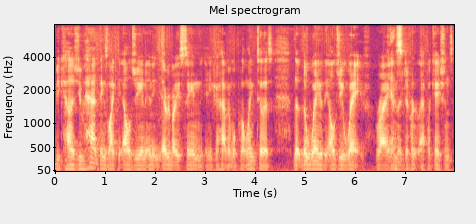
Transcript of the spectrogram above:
because you had things like the LG, and, and, everybody's seen, and if you haven't, we'll put a link to this, the, the Wave, the LG Wave, right, yes. and the different applications.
